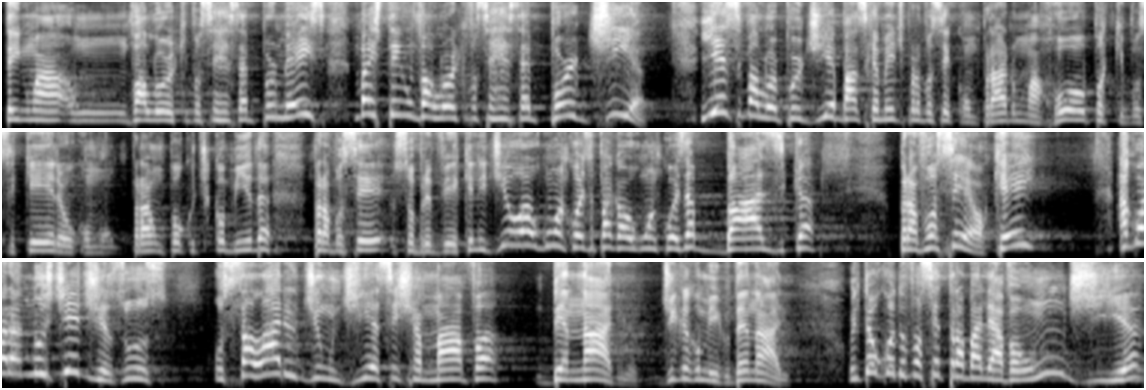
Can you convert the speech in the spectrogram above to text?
tem uma, um valor que você recebe por mês, mas tem um valor que você recebe por dia. E esse valor por dia é basicamente para você comprar uma roupa que você queira, ou comprar um pouco de comida para você sobreviver aquele dia, ou alguma coisa, pagar alguma coisa básica para você, ok? Agora, nos dias de Jesus, o salário de um dia se chamava denário. Diga comigo, denário. Então, quando você trabalhava um dia,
